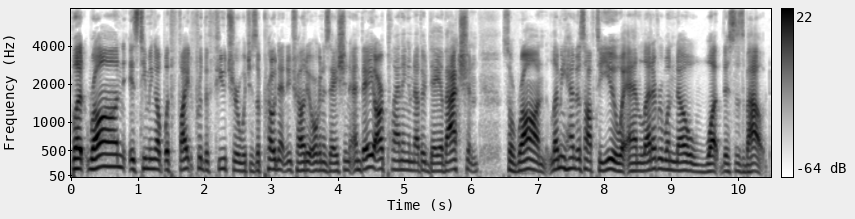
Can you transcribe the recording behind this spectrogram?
But Ron is teaming up with Fight for the Future, which is a pro net neutrality organization, and they are planning another day of action. So, Ron, let me hand this off to you and let everyone know what this is about.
